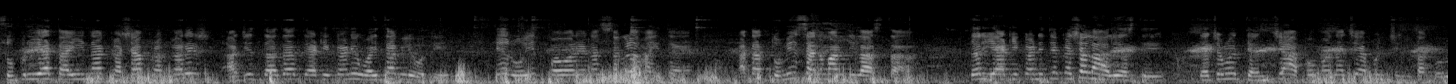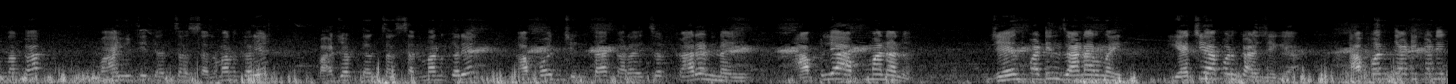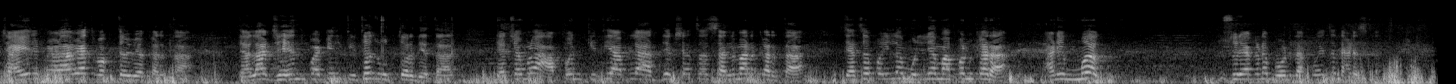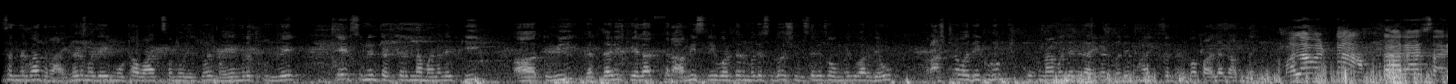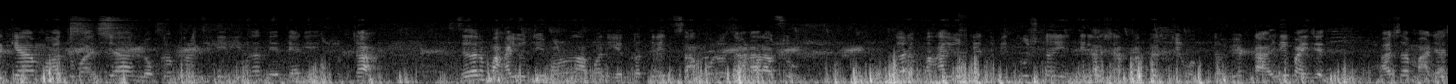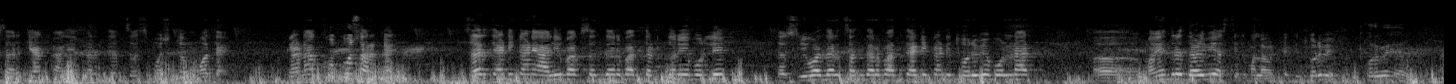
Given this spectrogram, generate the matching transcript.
सुप्रिया ताईंना कशा प्रकारे अजितदादा त्या ठिकाणी वैतागले होते हे रोहित पवार यांना सगळं माहीत आहे. आता तुम्ही सन्मान दिला असता. तर या ठिकाणी ते कशाला आले असते? त्याच्यामुळे त्यांच्या अपमानाची आपण चिंता करू नका. महायुती त्यांचा सन्मान करेल. भाजप त्यांचा सन्मान करेल. आपण चिंता करायचं कारण नाही. आपल्या अपमानानं जयंत पाटील जाणार नाहीत याची आपण काळजी घ्या. आपण त्या ठिकाणी जाहीर मेळाव्यात वक्तव्य करता. त्याला जयंत पाटील तिथंच उत्तर देतात. त्याच्यामुळे आपण किती आपल्या अध्यक्षाचा सन्मान करता त्याचं पहिलं मूल्यमापन करा. आणि मग दुसऱ्याकडे बोट दाखवायचं धाडस करा. संदर्भात रायगडमध्ये एक मोठा वाद समोर येतोय. महेंद्र थुर्वे थेट सुनील तटकरेंना म्हणाले की तुम्ही गद्दारी केलात तर आम्ही श्रीवर्धनमध्ये सुद्धा शिवसेनेचा उमेदवार देऊ. राष्ट्रवादीकडून कोकणामध्ये आणि रायगडमध्ये महायुतीचा धर्म पाळला जात नाही. मला वाटतं आमदारासारख्या महत्त्वाच्या लोकप्रतिनिधीनं नेत्यांनी सुद्धा जर महायुती म्हणून आपण एकत्रित सामोरं जाणार असू तर महायुतीत वितुष्ट येतील अशा प्रकारची वक्तव्य टाळली पाहिजेत असं माझ्यासारख्या कार्यकर्त्याचं स्पष्ट मत आहे. कारण हा खो खो सारखा आहे. जर त्या ठिकाणी अलिबाग संदर्भात तटकरे बोलले तर श्रीवर्धन संदर्भात त्या ठिकाणी थोरवे बोलणार. महेंद्र दळवी असतील मला वाटतं की थोरवे. थोरवे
